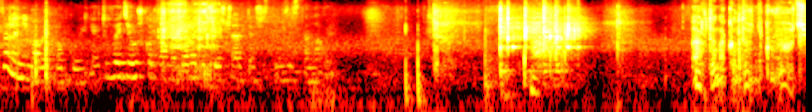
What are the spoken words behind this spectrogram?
Wcale nie mały pokój. Jak tu wejdzie łóżko dwumetrowe, to się jeszcze nad tym wszystkim zastanowię. Ach, to na kątowniku wychodzi.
